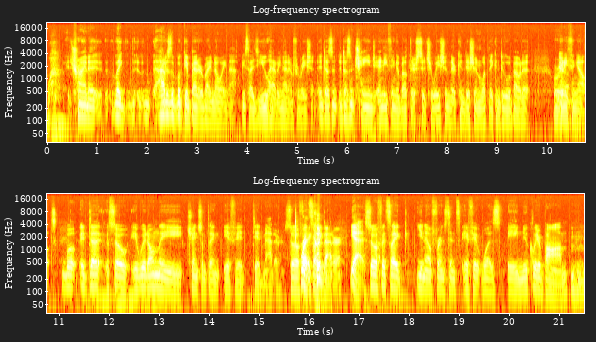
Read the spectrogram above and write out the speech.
trying to like th- how does the book get better by knowing that besides you having that information it doesn't it doesn't change anything about their situation their condition what they can do about it or Yeah. anything else Well, it does. So it would only change something if it did matter. So if right. It it's could like- matter. Yeah. So if it's like you know, for instance, if it was a nuclear bomb Mm-hmm.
